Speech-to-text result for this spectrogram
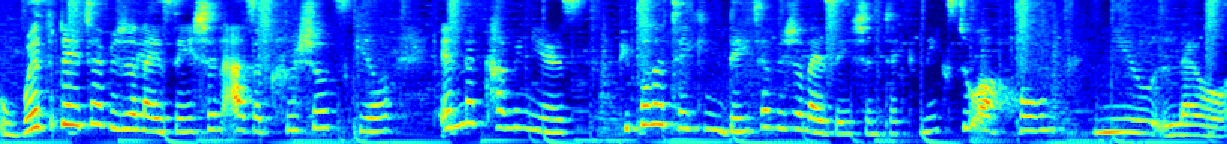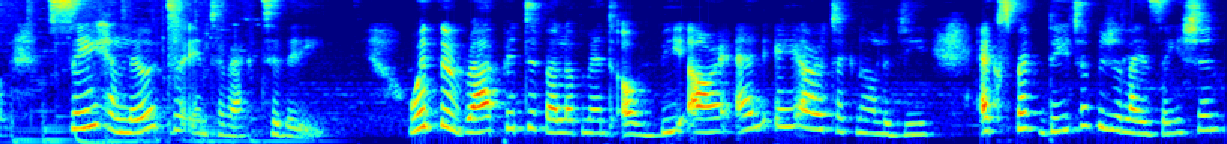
With data visualization as a crucial skill, in the coming years, people are taking data visualization techniques to a whole new level. Say hello to interactivity. With the rapid development of VR and AR technology, expect data visualization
